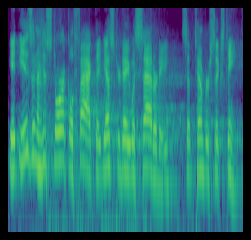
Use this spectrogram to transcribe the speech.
it is an historical fact that yesterday was Saturday, September 16th.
